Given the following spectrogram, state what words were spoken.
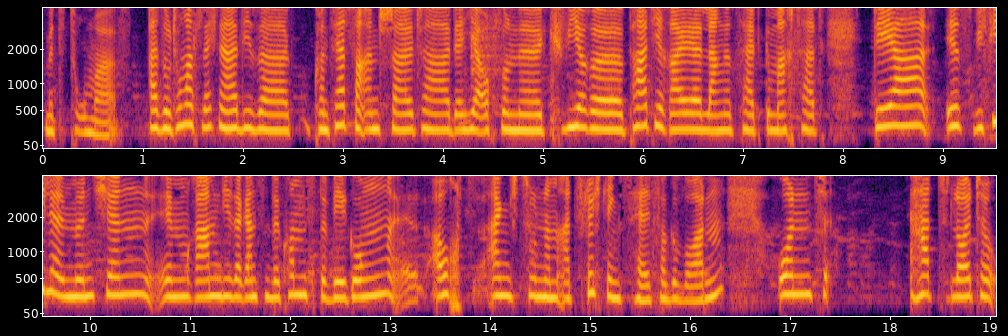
mit Thomas. Also Thomas Lechner, dieser Konzertveranstalter, der hier auch so eine queere Partyreihe lange Zeit gemacht hat, der ist, wie viele in München, im Rahmen dieser ganzen Willkommensbewegung äh, auch eigentlich zu einem Art Flüchtlingshelfer geworden und hat Leute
